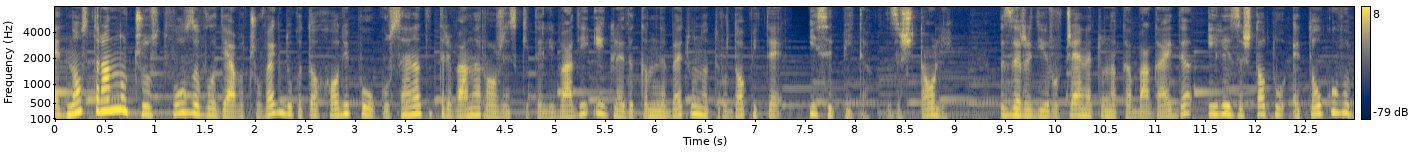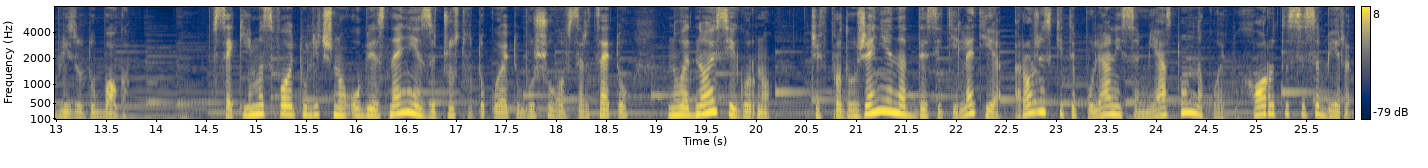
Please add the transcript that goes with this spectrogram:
Едно странно чувство завладява човек, докато ходи по окосената трева на рожинските ливади и гледа към небето на трудопите и се пита – защо ли? Заради рученето на Кабагайда или защото е толкова близо до Бога? Всеки има своето лично обяснение за чувството, което бушува в сърцето, но едно е сигурно – че в продължение на десетилетия Рожинските поляни са място, на което хората се събират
